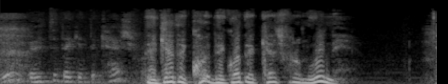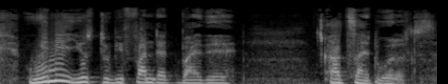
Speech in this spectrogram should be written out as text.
Where on earth did they get the cash from? They get the they got the cash from Winnie. Winnie used to be funded by the outside world.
